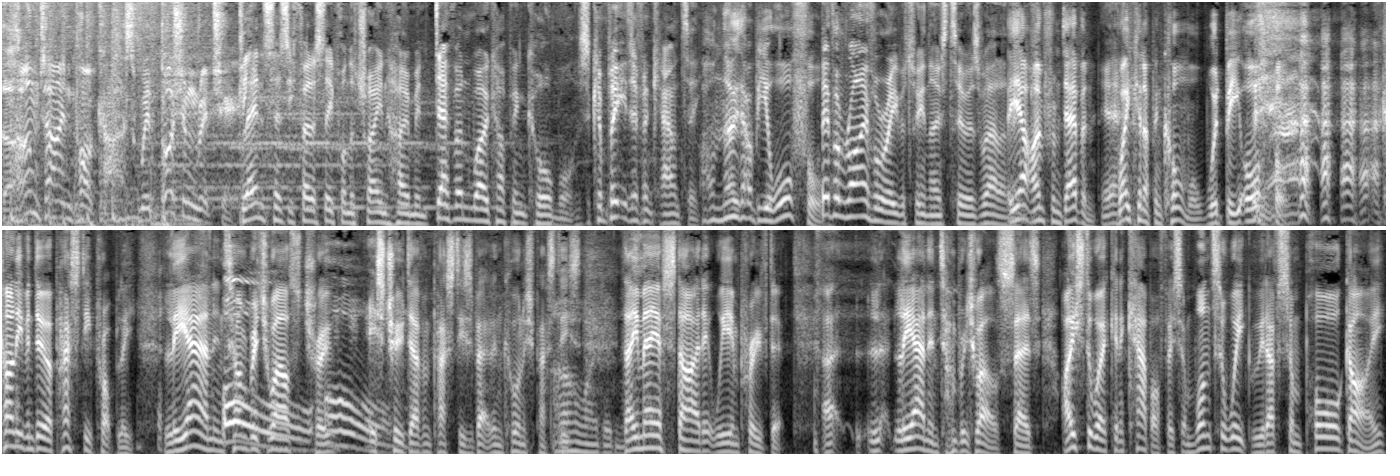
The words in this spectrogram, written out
The Home Time Podcast with Bush and Richie. Glenn says he fell asleep on the train home in Devon, woke up in Cornwall. It's a completely different county. Oh no, that would be awful. Bit of a rivalry between those two as well. I think. Yeah, I'm from Devon. Yeah. Waking up in Cornwall would be awful. Can't even do a pasty properly. Leanne in Tunbridge Oh, Wells, true. oh. It's true, Devon pasties are better than Cornish pasties. Oh, my goodness. They may have started it, we improved it. Uh, Le- Leanne in Tunbridge Wells says, I used to work in a cab office, and once a week we would have some poor guy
